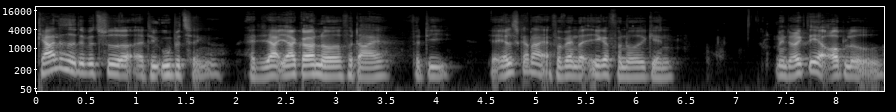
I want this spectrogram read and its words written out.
kærlighed, det betyder, at det er ubetinget. At jeg, jeg gør noget for dig, fordi jeg elsker dig, jeg forventer ikke at få noget igen. Men det var ikke det, jeg oplevede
